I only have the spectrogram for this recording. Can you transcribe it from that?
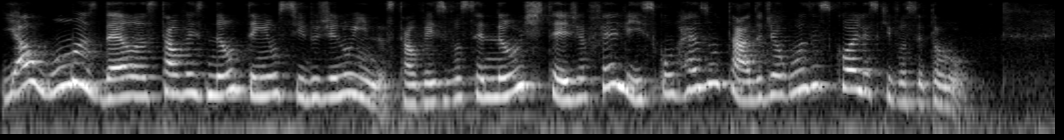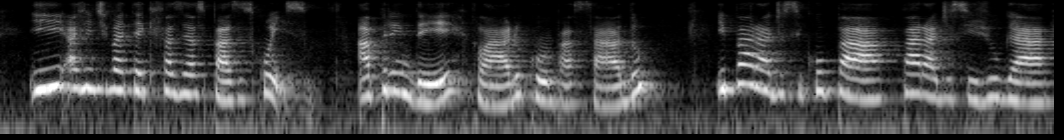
E algumas delas talvez não tenham sido genuínas, talvez você não esteja feliz com o resultado de algumas escolhas que você tomou. E a gente vai ter que fazer as pazes com isso. Aprender, claro, com o passado e parar de se culpar, parar de se julgar,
